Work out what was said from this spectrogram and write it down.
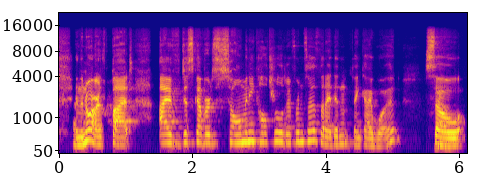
in the north. But I've discovered so many cultural differences that I didn't think I would. So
